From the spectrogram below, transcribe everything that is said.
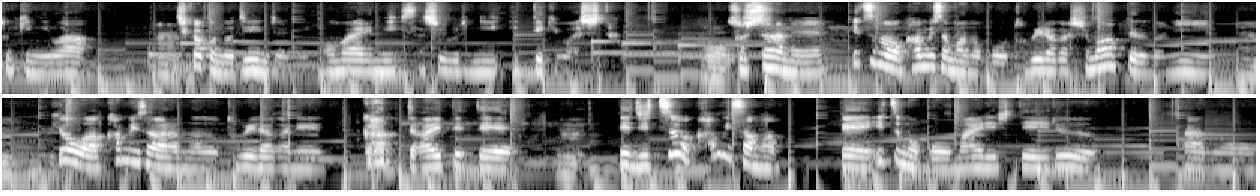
時には、近くの神社にお参りに久しぶりに行ってきました。そしたらね、いつもは神様のこう扉が閉まってるのに、うん。今日は神様の扉がね、ガッて開いてて、うん。で、実は神様っていつもこうお参りしている、あの、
